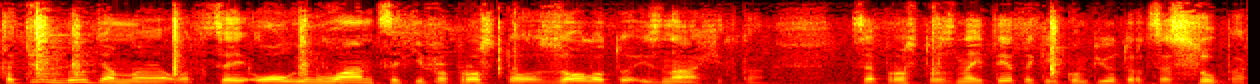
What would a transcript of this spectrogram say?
таким людям е, от цей All-in-One це типу просто золото і знахідка. Це просто знайти такий комп'ютер це супер.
